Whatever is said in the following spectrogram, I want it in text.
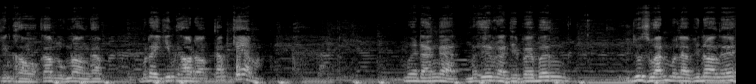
กินข้าวกับลูกน้องครับบ่ได้กินข้าวดอกกับแก้มมื้อดังก็มื้ออื่นก็สิไปเบิ่งอยู่สวนหมดแล้วพี่น้องเอ้ย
